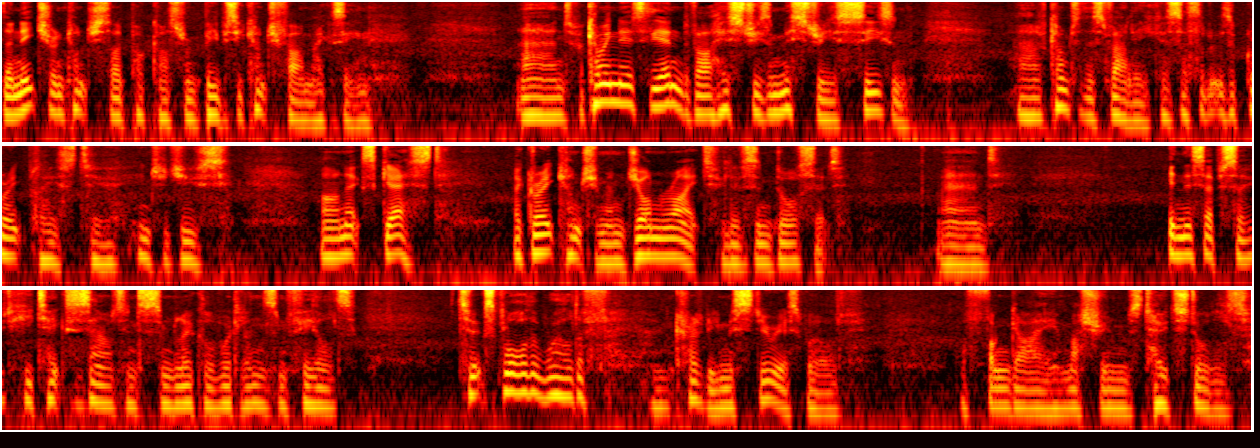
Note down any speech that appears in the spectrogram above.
the Nature and Countryside podcast from BBC Countryfile magazine. And we're coming near to the end of our Histories and Mysteries season. I've come to this valley because I thought it was a great place to introduce our next guest, a great countryman, John Wright, who lives in Dorset. And in this episode, he takes us out into some local woodlands and fields to explore the world of an incredibly mysterious world of fungi, mushrooms, toadstools,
